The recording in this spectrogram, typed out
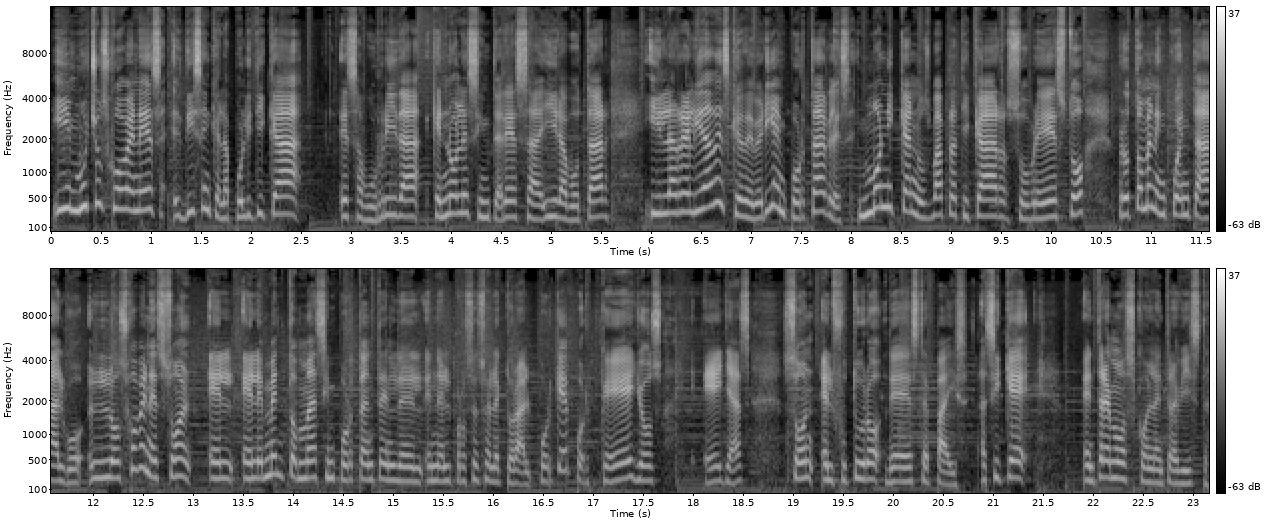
y muchos jóvenes dicen que la política es aburrida, que no les interesa ir a votar y la realidad es que debería importarles. Mónica nos va a platicar sobre esto, pero tomen en cuenta algo, los jóvenes son el elemento más importante en el, en el proceso electoral. ¿Por qué? Porque ellos, ellas, son el futuro de este país. Así que Entremos con la entrevista.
